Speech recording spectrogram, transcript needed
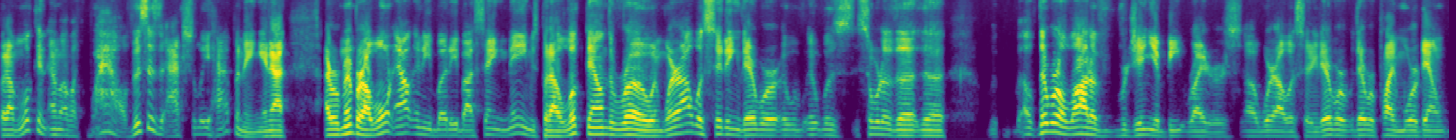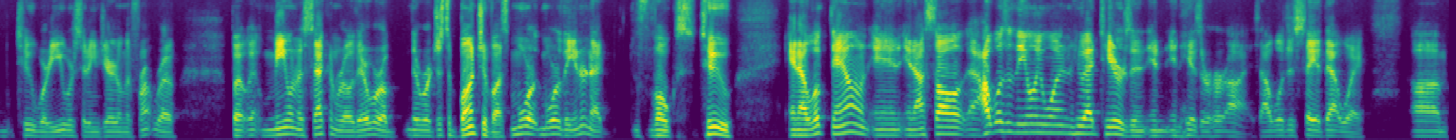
but i'm looking and i'm like wow this is actually happening and i i remember i won't out anybody by saying names but i looked down the row and where i was sitting there were it, it was sort of the the uh, there were a lot of Virginia beat writers uh, where I was sitting. There were there were probably more down to where you were sitting, Jerry, on the front row. But me on the second row, there were a, there were just a bunch of us, more more of the internet folks too. And I looked down and and I saw I wasn't the only one who had tears in in, in his or her eyes. I will just say it that way. Um,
